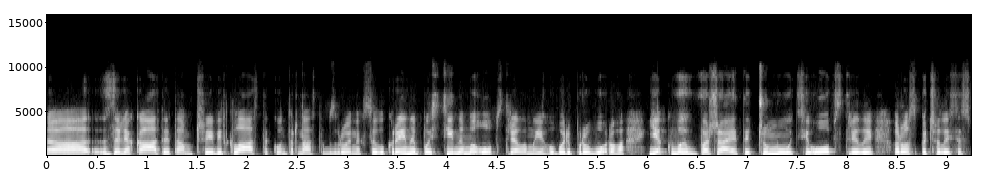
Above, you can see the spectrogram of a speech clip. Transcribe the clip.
Е, Залякати там чи відкласти контрнаступ збройних сил України постійними обстрілами. Я говорю про ворога. Як ви вважаєте, чому ці обстріли розпочалися з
